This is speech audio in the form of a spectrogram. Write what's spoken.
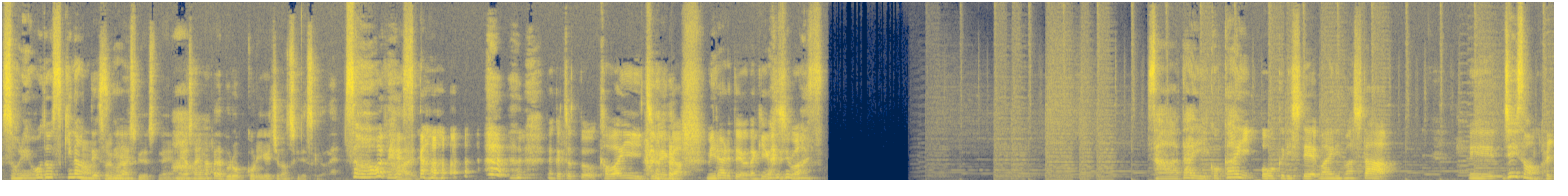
それほど好きなんですね。はいそれぐらい好きですね。野菜の中ではブロッコリーが一番好きですけどね。そうですか。なんかちょっと可愛い一面が 見られたような気がします。さあ、第5回お送りしてまいりました。えー、J さん、はい。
